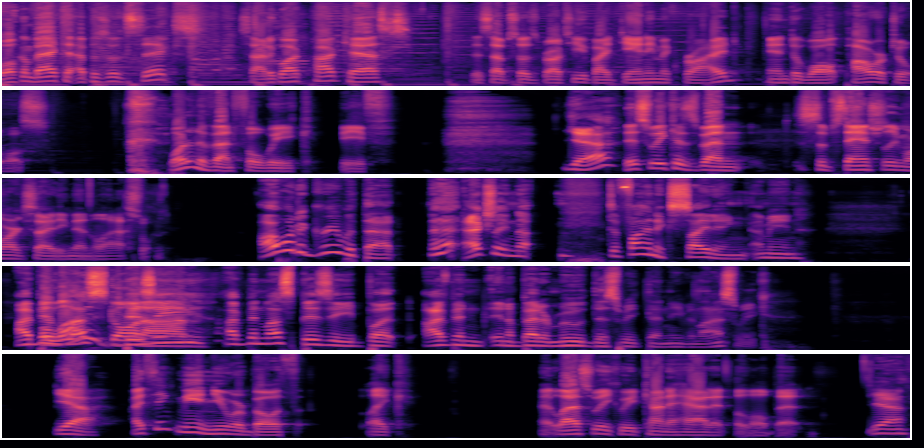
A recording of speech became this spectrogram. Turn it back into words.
Welcome back to episode six, Side of Guac Podcast. This episode is brought to you by Danny McBride and DeWalt Power Tools. what an eventful week, Beef. Yeah, This week has been substantially more exciting than the last one. I would agree with that. Eh, Actually, no, define exciting. I mean, I've been less busy. on. I've been less busy, but I've been in a better mood this week than even last week. Yeah, I think me and you were both like, at last week we'd kind of had it a little bit, Yeah,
